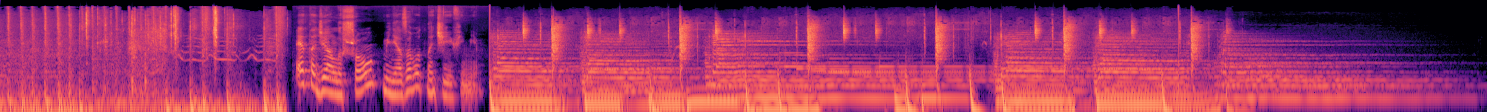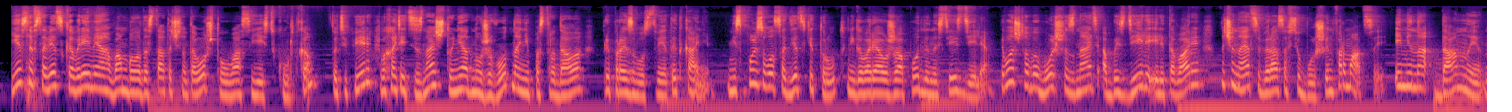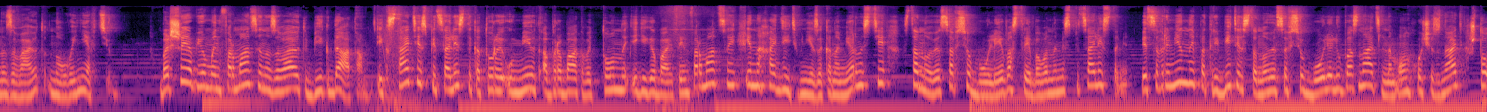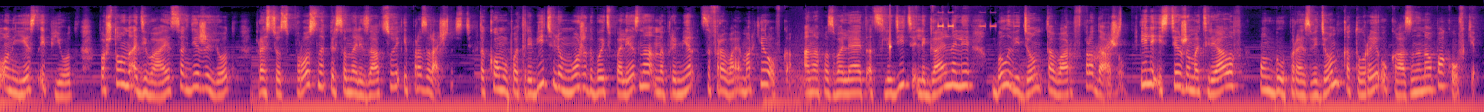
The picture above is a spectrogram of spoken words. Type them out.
Это Джанлы Шоу, меня зовут Наджия Фими. Если в советское время вам было достаточно того, что у вас есть куртка, то теперь вы хотите знать, что ни одно животное не пострадало при производстве этой ткани. Не использовался детский труд, не говоря уже о подлинности изделия. И вот, чтобы больше знать об изделии или товаре, начинает собираться все больше информации. Именно данные называют новой нефтью. Большие объемы информации называют Big Data. И, кстати, специалисты, которые умеют обрабатывать тонны и гигабайты информации и находить в ней закономерности, становятся все более востребованными специалистами. Ведь современный потребитель становится все более любознательным. Он хочет знать, что он ест и пьет, во что он одевается, где живет. Растет спрос на персонализацию и прозрачность. Такому потребителю может быть полезна, например, цифровая маркировка. Она позволяет отследить, легально ли был введен товар товар в продажу. Или из тех же материалов он был произведен, которые указаны на упаковке.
